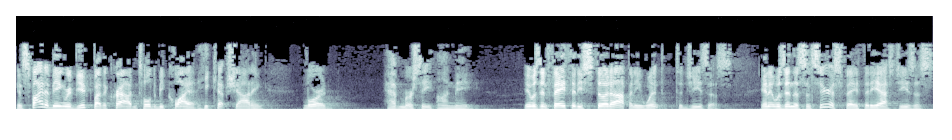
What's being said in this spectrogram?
in spite of being rebuked by the crowd and told to be quiet, he kept shouting, Lord, have mercy on me. It was in faith that he stood up and he went to Jesus. And it was in the sincerest faith that he asked Jesus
